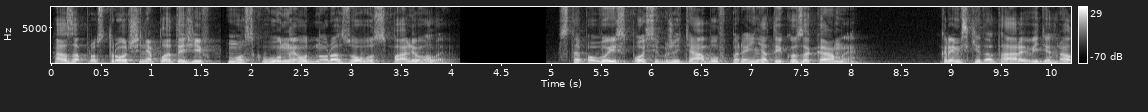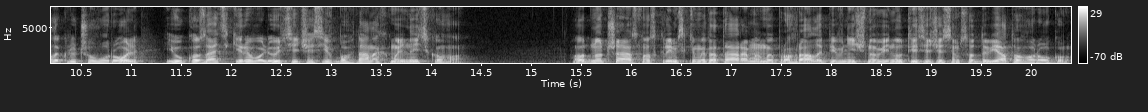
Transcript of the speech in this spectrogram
а за прострочення платежів Москву неодноразово спалювали. Степовий спосіб життя був перейнятий козаками. Кримські татари відіграли ключову роль і у козацькій революції часів Богдана Хмельницького. Одночасно з кримськими татарами ми програли північну війну 1709 року.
